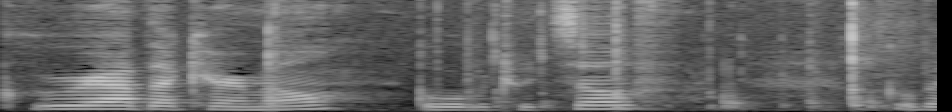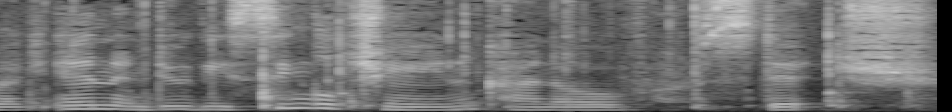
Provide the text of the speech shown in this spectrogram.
Grab that caramel, go over to itself, go back in and do the single chain kind of stitch.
